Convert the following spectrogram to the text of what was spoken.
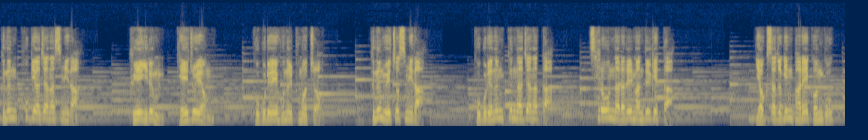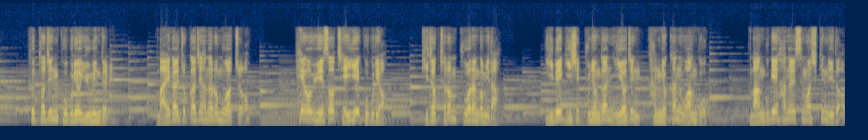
그는 포기하지 않았습니다. 그의 이름 대조영 고구려의 혼을 품었죠. 그는 외쳤습니다. 고구려는 끝나지 않았다. 새로운 나라를 만들겠다. 역사적인 발의 건국, 흩어진 고구려 유민들, 말갈족까지 하나로 모았죠. 폐허 위에서 제2의 고구려, 기적처럼 부활한 겁니다. 229년간 이어진 강력한 왕국, 망국의 한을 승화시킨 리더.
